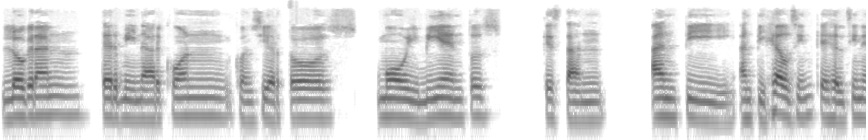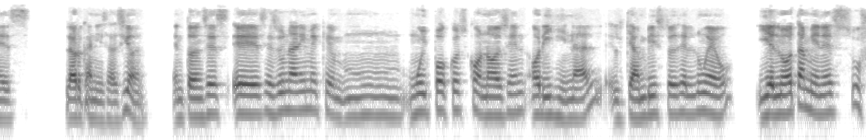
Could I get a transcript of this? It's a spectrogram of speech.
logran terminar con, con ciertos movimientos que están anti, anti Helsing, que Helsing es la organización. Entonces es, es un anime que mm, muy pocos conocen original, el que han visto es el nuevo, y el nuevo también es uf,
